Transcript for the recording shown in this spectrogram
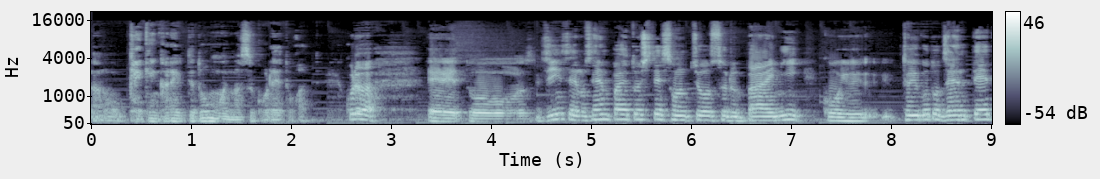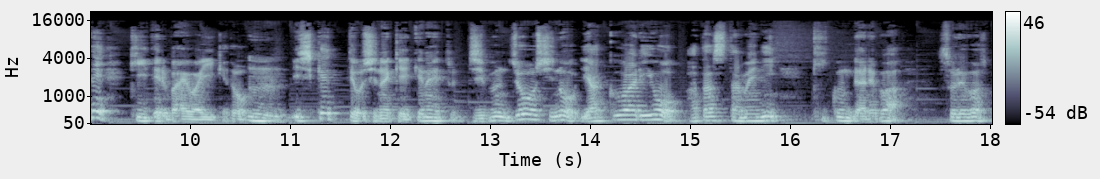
あの、経験から言ってどう思います？これとか。これは、えっと、人生の先輩として尊重する場合に、こういう、ということを前提で聞いてる場合はいいけど、うん。意思決定をしなきゃいけないと自分上司の役割を果たすために聞くんであれば、それは、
